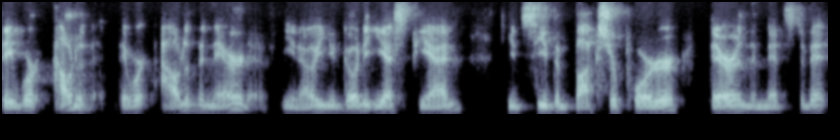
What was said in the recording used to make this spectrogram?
they were out of it. They were out of the narrative. You know, you'd go to ESPN, you'd see the Bucs reporter there in the midst of it.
